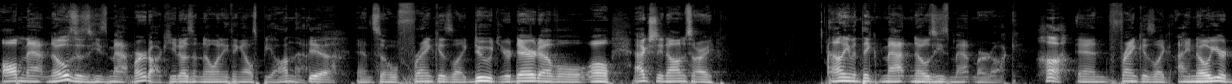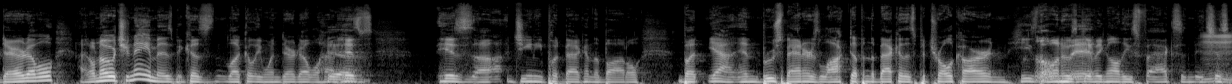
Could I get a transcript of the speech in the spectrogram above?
all Matt knows is he's Matt Murdock. He doesn't know anything else beyond that. Yeah. And so Frank is like, dude, you're Daredevil. Oh, actually, no, I'm sorry. I don't even think Matt knows he's Matt Murdock. Huh? And Frank is like, I know you're Daredevil. I don't know what your name is because luckily when Daredevil had Yeah. his his uh, genie put back in the bottle. But yeah, and Bruce Banner's locked up in the back of this patrol car, and he's the Oh, one who's man. giving all these facts, and it's just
